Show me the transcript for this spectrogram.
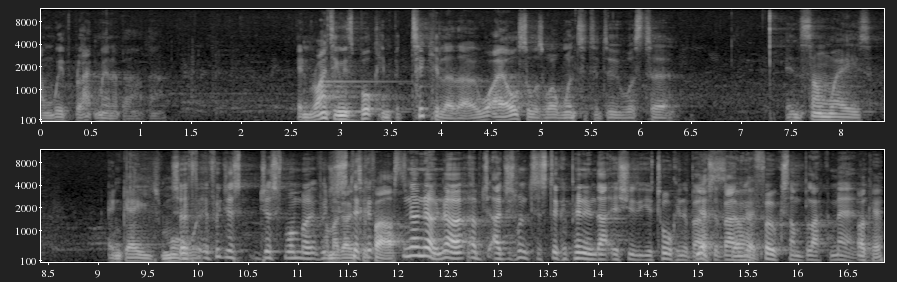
and with black men about that. In writing this book in particular, though, what I also as well wanted to do was to, in some ways, engage more So with... if, if we just, just one more... If we Am I just going stick too a- fast? No, no, no. I- I just wanted to stick a pin in that issue that you're talking about, Yes, about the ahead. focus on black men. Okay.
